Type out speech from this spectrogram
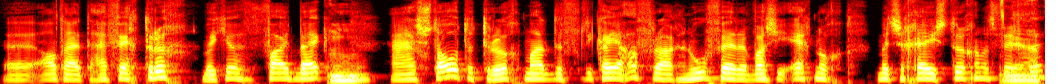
eh, altijd, hij vecht terug, weet je, fight back. Mhm. Hij stoot er terug, maar de, die kan je afvragen in hoeverre was hij echt nog met zijn geest terug aan het vechten?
